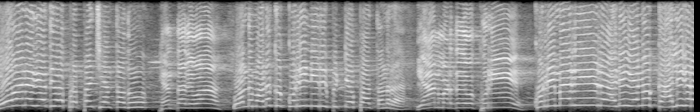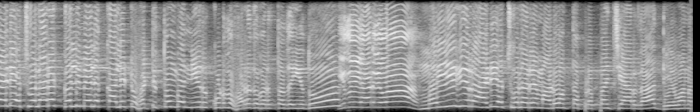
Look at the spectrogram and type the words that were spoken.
ದೇವನ ದೇವತೆಗಳ ಪ್ರಪಂಚ ಎಂತದು? ಎಂತದಿವ? ಒಂದು ಮಡಕ ಕುರಿ ನೀರಿಗೆ ಬಿಟ್ಟೇವಪ್ಪ ಅಂತಂದ್ರ? ಏನ್ ಮಾಡ್ತದಿವ ಕುರಿ? ಕುರಿ ಮರಿ ರಾಡಿ ಏನು ಕಾಲಿಗೆ ರಾಡಿ ಹಚ್ಕೊಲಾರ ಕಲ್ಲಿ ಮೇಲೆ ಕಾಲಿಟ್ಟು ಹೊಟ್ಟೆ ತುಂಬ ನೀರು ಕುಡಿದು ಹೊರಗೆ ಬರ್ತದೆ ಇದು. ಇದು ಯಾರ್ದಿವ? ಮೈಗೆ ರಾಡಿ ಹಚ್ಕೊಲಾರೆ ಮಾಡುವಂತ ಪ್ರಪಂಚ ಯಾರ್ದ? ದೇವನ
